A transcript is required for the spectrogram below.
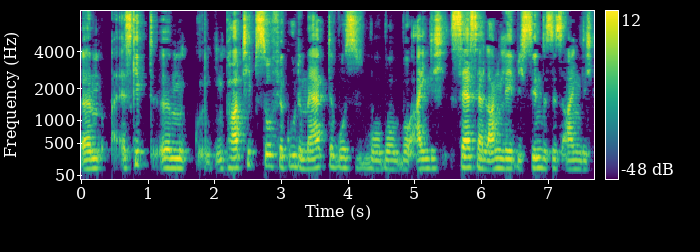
Ähm, es gibt ähm, ein paar Tipps so für gute Märkte, wo, wo, wo eigentlich sehr, sehr langlebig sind. Das ist eigentlich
